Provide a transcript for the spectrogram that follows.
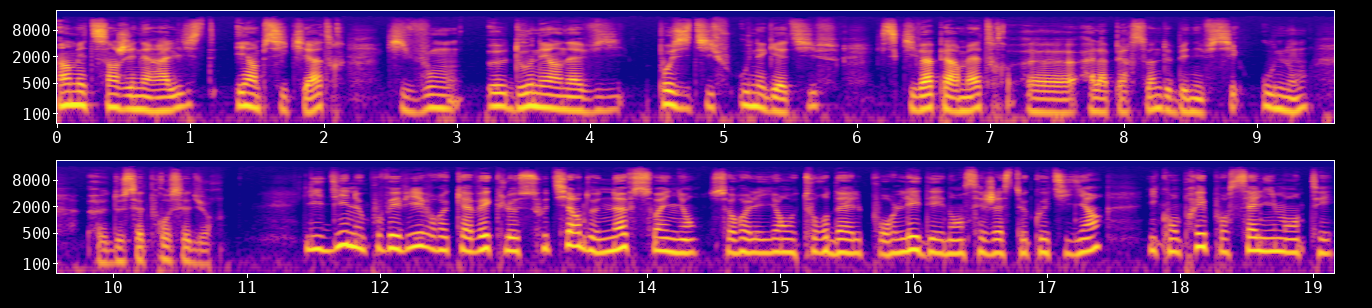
un médecin généraliste et un psychiatre qui vont, eux, donner un avis positif ou négatif, ce qui va permettre euh, à la personne de bénéficier ou non euh, de cette procédure. Lydie ne pouvait vivre qu'avec le soutien de neuf soignants se relayant autour d'elle pour l'aider dans ses gestes quotidiens, y compris pour s'alimenter.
